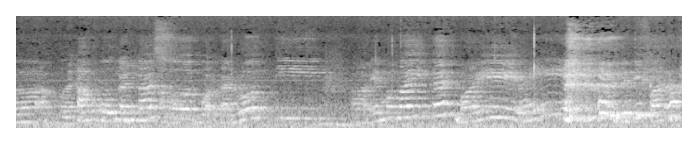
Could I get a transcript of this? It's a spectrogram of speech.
uh, apa, tapurkan kasut, buatkan roti. Uh, Irma baik kan? Baik. Oh. jadi Farah,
